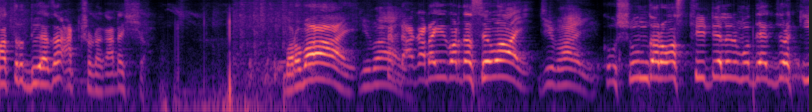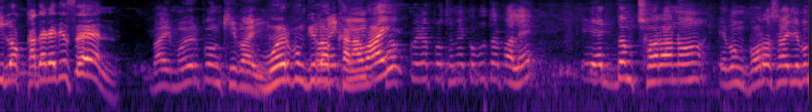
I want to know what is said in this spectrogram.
মাত্র দুই হাজার আটশো টাকা আঠাইশশো। বড় ভাই টাকাটা কি করতেছে ভাই? জি ভাই। খুব সুন্দর অস্থির টেলের মধ্যে একজোড়া কি লক্ষা দেখাই দিয়েছেন ভাই ময়ূরপঙ্খী ভাই। ময়ূরপঙ্খী লক্ষা না ভাই? প্রথমে কবুতর পালে। একদম ছড়ানো এবং বড় সাইজ এবং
